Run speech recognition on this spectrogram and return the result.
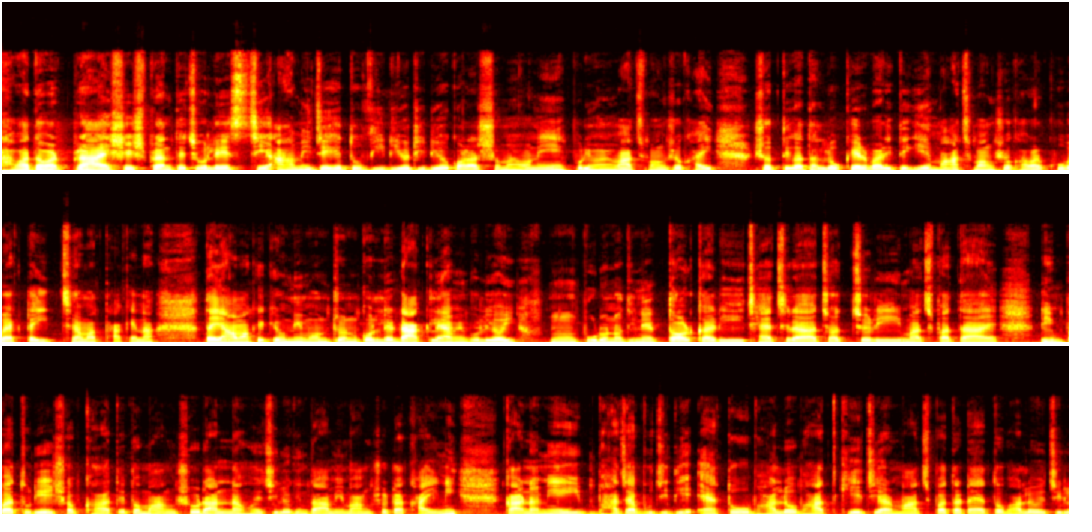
খাওয়া দাওয়ার প্রায় শেষ প্রান্তে চলে এসেছি। আমি যেহেতু ভিডিও টিডিও করার সময় অনেক পরিমাণে মাছ, মাংস খাই, সত্যি কথা লোকের বাড়িতে গিয়ে মাছ, মাংস খাওয়ার খুব একটা ইচ্ছে আমার থাকে না। তাই আমাকে কেউ নিমন্ত্রণ করলে, ডাকলে আমি বলি ওই পুরোনো দিনের তরকারি ছ্যাঁচড়া চচ্চড়ি, মাছ পাতায়, ডিম পাতুরি এইসব খাওয়াতে। তো মাংস রান্না হয়েছিল কিন্তু আমি মাংসটা খাইনি। কারণ আমি এই ভাজাভুজি দিয়ে এত ভালো ভাত খেয়েছি আর মাছ পাতাটা এত ভালো হয়েছিল।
